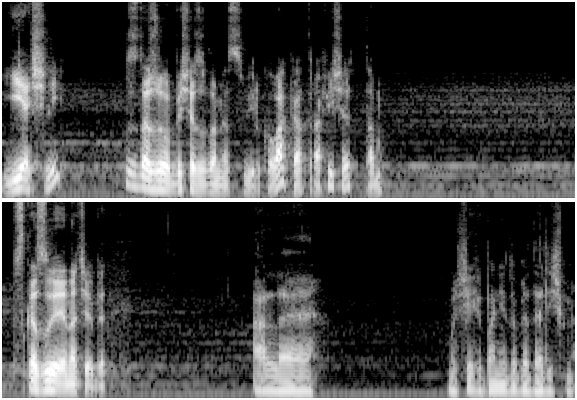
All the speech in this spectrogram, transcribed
Jeśli zdarzyłoby się, że zamiast wilkołaka trafi się tam. Wskazuje na ciebie. Ale my się chyba nie dogadaliśmy.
